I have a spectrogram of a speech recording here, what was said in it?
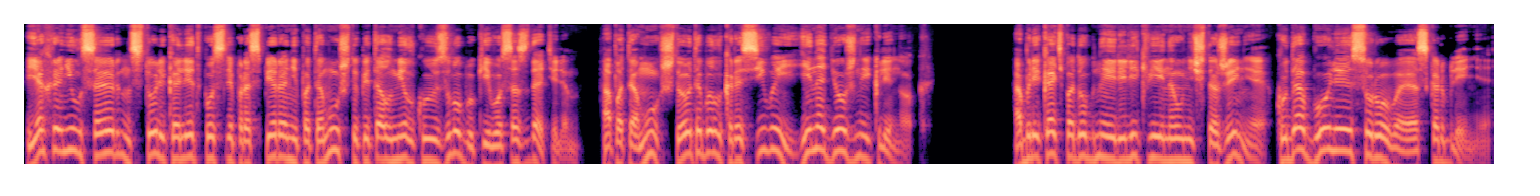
Я хранил Саэрн столько лет после Проспера не потому, что питал мелкую злобу к его создателям, а потому, что это был красивый и надежный клинок. Обрекать подобные реликвии на уничтожение – куда более суровое оскорбление.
